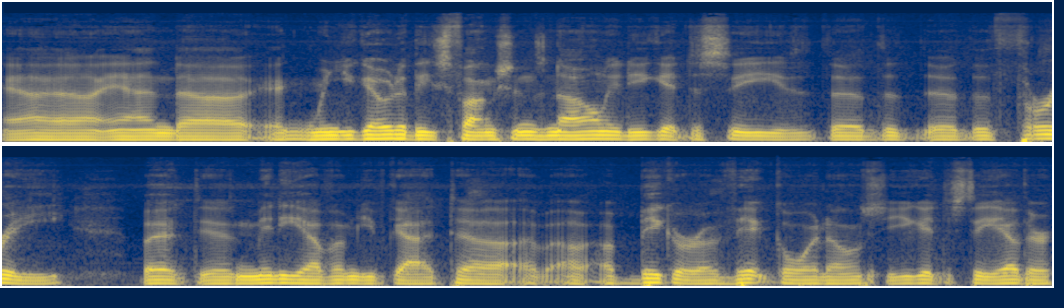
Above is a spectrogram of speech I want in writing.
Uh, and uh, and when you go to these functions, not only do you get to see the the, the, the three, but in many of them you've got uh, a, a bigger event going on, so you get to see other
